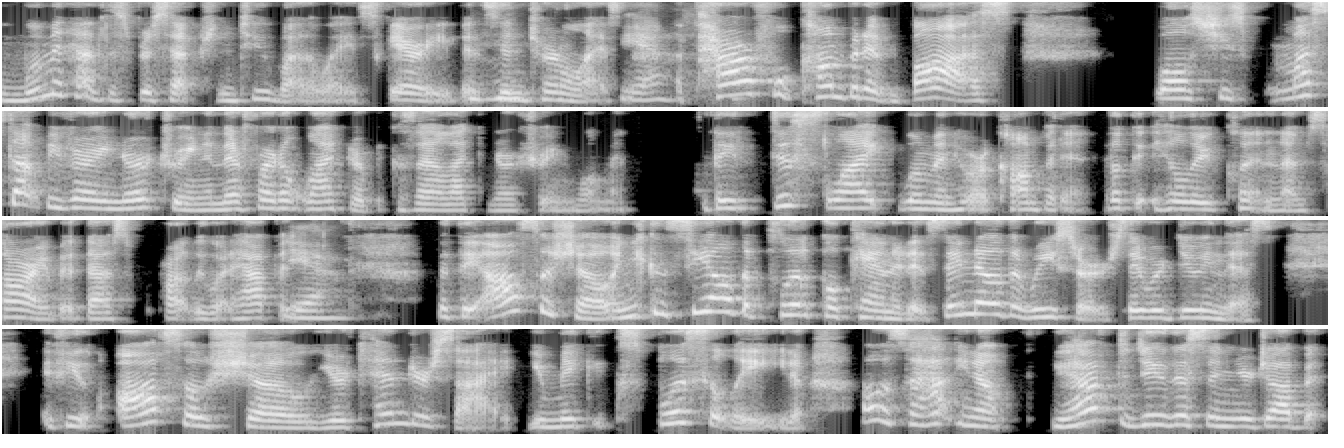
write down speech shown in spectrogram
women have this perception too, by the way. It's scary, but it's mm-hmm. internalized. Yeah. A powerful, competent boss, well, she must not be very nurturing, and therefore I don't like her because I like nurturing women. They dislike women who are competent. Look at Hillary Clinton. I'm sorry, but that's partly what happened. Yeah. But they also show, and you can see all the political candidates, they know the research, they were doing this. If you also show your tender side, you make explicitly, you know, oh, so how, you know, you have to do this in your job, but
